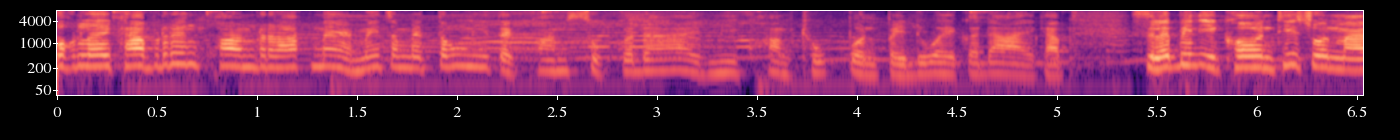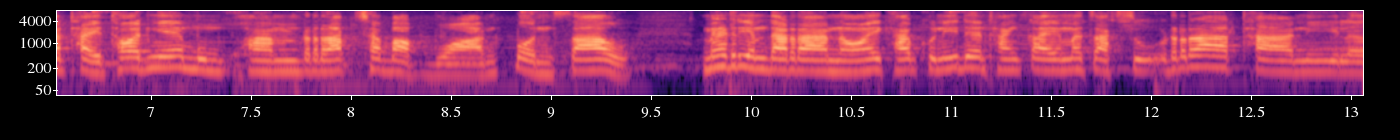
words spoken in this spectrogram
บอกเลยครับ เรื่องความรักแม่ไม่จำเป็นต้องมีแต่ความสุขก็ได้ มีความทุกข์ปนไปด้วยก็ได้ครับ ศิลปินอีกคนที่ชวนมาถ่ายทอดแง่มุมความรักฉบับหวานปนเศร้า แม่เรียมดาราน้อยครับคนนี้เดินทางไกลมาจากสุราษฎร์ธานีเล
